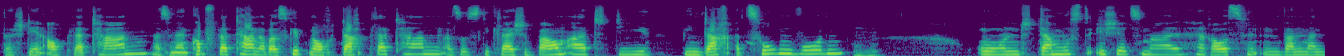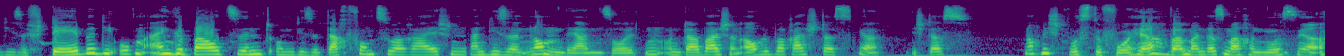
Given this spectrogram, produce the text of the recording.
Da stehen auch Platanen, das sind dann Kopfplatanen, aber es gibt noch Dachplatanen, also es ist die gleiche Baumart, die wie ein Dach erzogen wurden. Und da musste ich jetzt mal herausfinden, wann man diese Stäbe, die oben eingebaut sind, um diese Dachform zu erreichen, wann diese entnommen werden sollten. Und da war ich dann auch überrascht, dass ja, ich das noch nicht wusste vorher, weil man das machen muss, ja.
